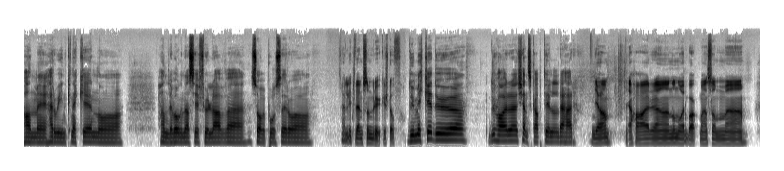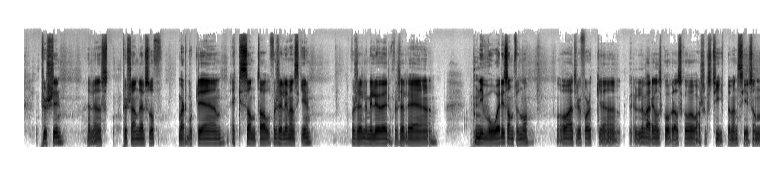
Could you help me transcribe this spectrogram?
han med heroinknekken og handlevogna si full av eh, soveposer og Det er litt hvem som bruker stoff. Du, Mikke, du, du har kjennskap til det her. Ja, jeg har noen år bak meg som pusher, eller pusha en del stoff. Vært borti x antall forskjellige mennesker. Forskjellige miljøer, forskjellige nivåer i samfunnet. Og jeg tror folk eh, vil være ganske overraska over hva slags type mennesker som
